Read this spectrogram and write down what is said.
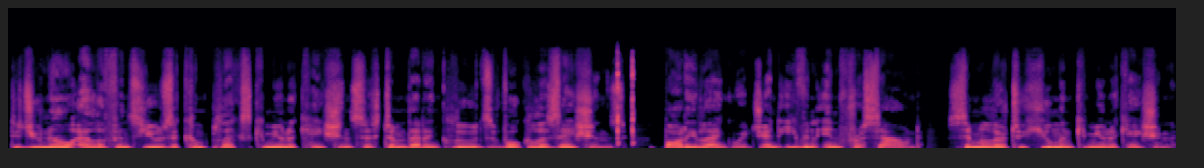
Did you know elephants use a complex communication system that includes vocalizations, body language, and even infrasound, similar to human communication?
